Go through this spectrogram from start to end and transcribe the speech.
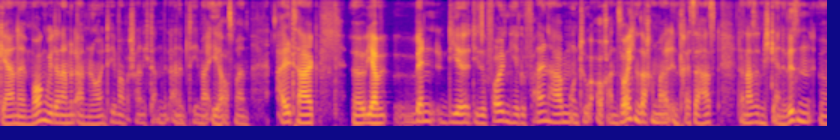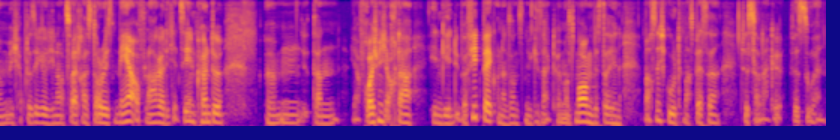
gerne morgen wieder dann mit einem neuen Thema, wahrscheinlich dann mit einem Thema eher aus meinem Alltag. Äh, ja, wenn dir diese Folgen hier gefallen haben und du auch an solchen Sachen mal Interesse hast, dann lass es mich gerne wissen. Ähm, ich habe da sicherlich noch zwei, drei Stories mehr auf Lager, die ich erzählen könnte. Ähm, dann ja, freue ich mich auch da hingehend über Feedback und ansonsten, wie gesagt, hören wir uns morgen. Bis dahin, mach's nicht gut, mach's besser. Tschüss, danke fürs Zuhören.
